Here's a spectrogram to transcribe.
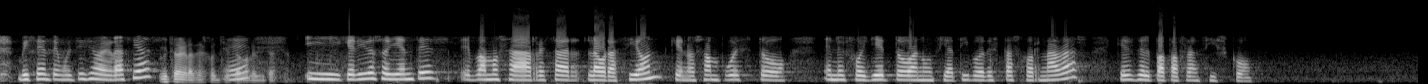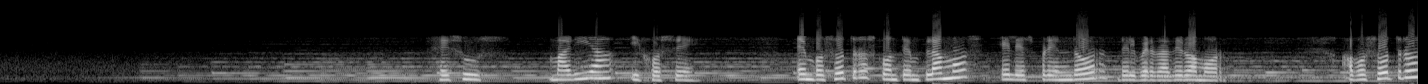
Vicente, muchísimas gracias. Muchas gracias, Conchita, ¿Eh? por la invitación. Y queridos oyentes, eh, vamos a rezar la oración que nos han puesto en el folleto anunciativo de estas jornadas, que es del Papa Francisco. Jesús, María y José, en vosotros contemplamos el esplendor del verdadero amor. A vosotros,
